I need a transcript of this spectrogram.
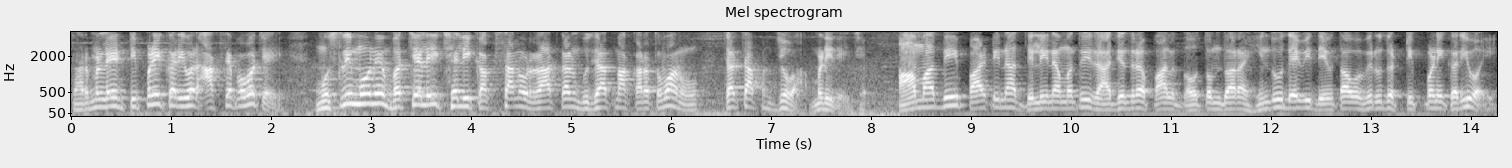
ધર્મ લઈને ટિપ્પણી કરી હોવાના આક્ષેપો વચ્ચે મુસ્લિમોને વચ્ચે છેલ્લી કક્ષાનું રાજકારણ ગુજરાતમાં કરત હોવાનું ચર્ચા પણ જોવા મળી રહી છે. આમ આદમી પાર્ટીના દિલ્હીના મંત્રી રાજેન્દ્ર પાલ ગૌતમ દ્વારા હિન્દુ દેવી દેવતાઓ વિરુદ્ધ ટિપ્પણી કરી હોય,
